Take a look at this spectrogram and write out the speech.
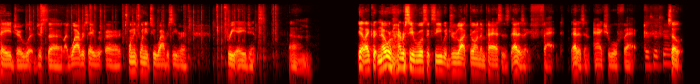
page or what. Just uh, like wide receiver, uh, 2022 wide receiver free agents. Um, yeah, like no wide receiver will succeed with Drew Lock throwing them passes. That is a fact. That is an actual fact. True, true, true. So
